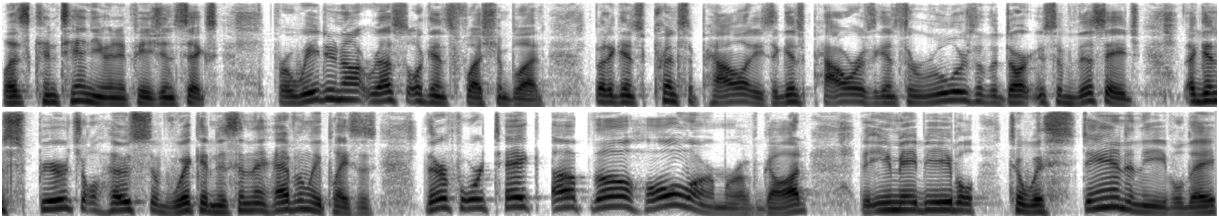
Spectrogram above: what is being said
Let's continue in Ephesians 6. For we do not wrestle against flesh and blood, but against principalities, against powers, against the rulers of the darkness of this age, against spiritual hosts of wickedness in the heavenly places. Therefore, take up the whole armor of God, that you may be able to withstand in the evil day,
